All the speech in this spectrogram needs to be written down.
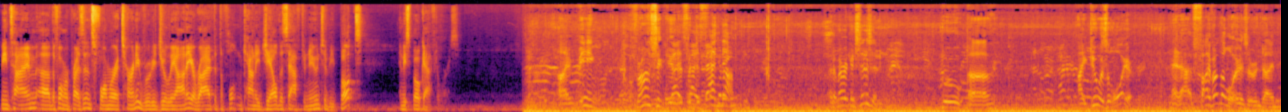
Meantime, uh, the former president's former attorney, Rudy Giuliani, arrived at the Fulton County Jail this afternoon to be booked, and he spoke afterwards. I'm being prosecuted for defending an American citizen who uh, I do as a lawyer. And uh, five other lawyers are indicted.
